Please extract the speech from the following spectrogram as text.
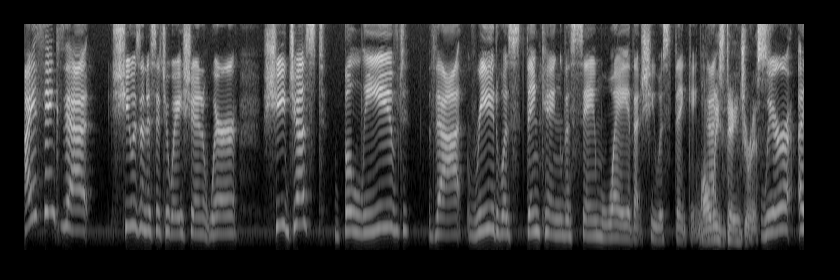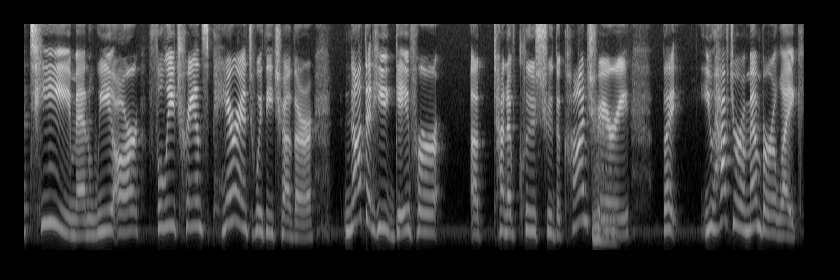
I think that she was in a situation where she just believed that Reed was thinking the same way that she was thinking. Always dangerous. We're a team and we are fully transparent with each other. Not that he gave her a ton of clues to the contrary, mm-hmm. but you have to remember like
